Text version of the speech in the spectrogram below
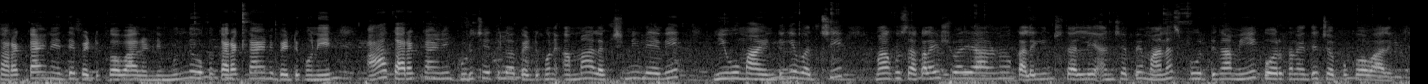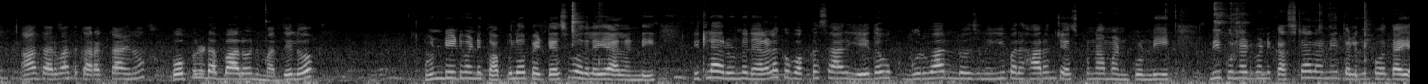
కరక్కాయని అయితే పెట్టుకోవాలండి. ముందు ఒక కరక్కాయని పెట్టుకొని ఆ కరక్కాయని కుడి చేతిలో పెట్టుకొని అమ్మ లక్ష్మీదేవి నీవు మా ఇంటికి వచ్చి మాకు సకలైశ్వర్యాలను కలిగించు తల్లి అని చెప్పి మనస్ఫూర్తిగా మీ కోరికనైతే చెప్పుకోవాలి. ఆ తర్వాత కరక్కాయను పోపుల డబ్బాలోని మధ్యలో ఉండేటువంటి కప్పులో పెట్టేసి వదిలేయాలండి. ఇట్లా రెండు నెలలకు ఒక్కసారి ఏదో ఒక గురువారం రోజున ఈ పరిహారం చేసుకున్నాం అనుకోండి మీకున్నటువంటి కష్టాలన్నీ తొలగిపోతాయి.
